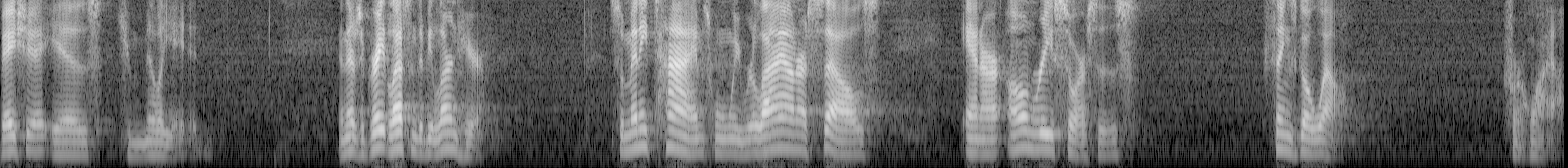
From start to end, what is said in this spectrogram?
Baasha is humiliated. And there's a great lesson to be learned here. So many times when we rely on ourselves and our own resources, things go well for a while.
